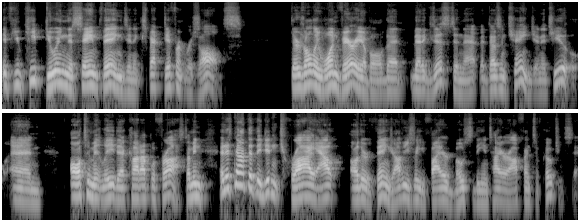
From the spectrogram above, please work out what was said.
if you keep doing the same things and expect different results, there's only one variable that that exists in that that doesn't change and it's you and ultimately that caught up with frost i mean and it's not that they didn't try out other things. Obviously, he fired most of the entire offensive coaching staff.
